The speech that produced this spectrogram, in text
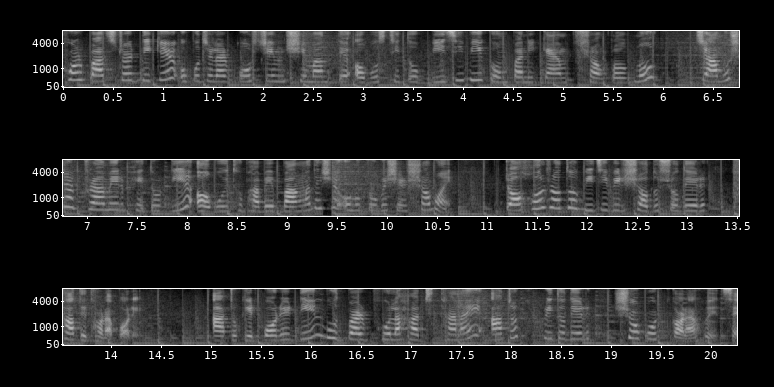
ভোর পাঁচটার দিকে উপজেলার পশ্চিম সীমান্তে অবস্থিত বিজিবি কোম্পানি ক্যাম্প সংলগ্ন চামুসা গ্রামের ভেতর দিয়ে অবৈধভাবে বাংলাদেশে অনুপ্রবেশের সময় টহলরত বিজিবির সদস্যদের হাতে ধরা পড়ে। আটকের পরের দিন বুধবার ভোলাহাট থানায় আটককৃতদের সোপর্দ করা হয়েছে।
